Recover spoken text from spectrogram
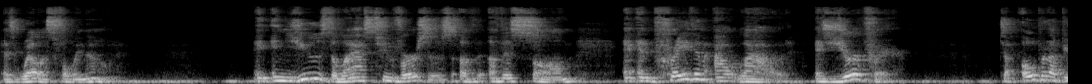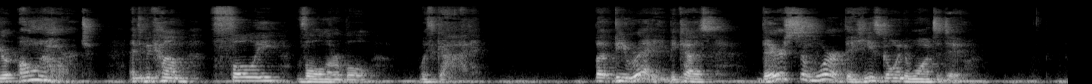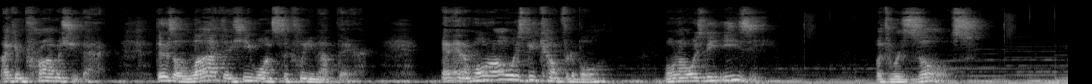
as well as fully known and, and use the last two verses of, of this psalm and, and pray them out loud as your prayer to open up your own heart and to become fully vulnerable with God. But be ready because there's some work that He's going to want to do. I can promise you that. There's a lot that He wants to clean up there. And, and it won't always be comfortable, won't always be easy, but the results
